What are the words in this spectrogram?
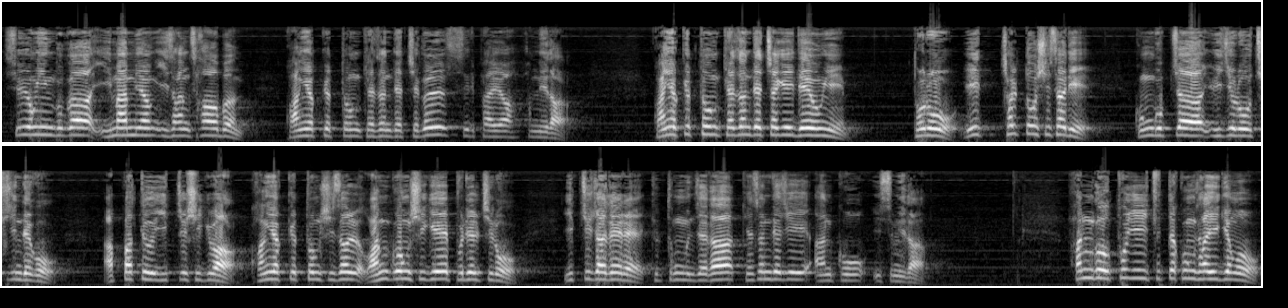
수용인구가 2만 명 이상 사업은 광역교통 개선 대책을 수립하여야 합니다. 광역교통 개선 대책의 내용이 도로 및 철도 시설이 공급자 위주로 추진되고 아파트 입주 시기와 광역교통 시설 완공 시기의 불일치로 입주자들의 교통 문제가 개선되지 않고 있습니다. 한국토지주택공사의 경우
